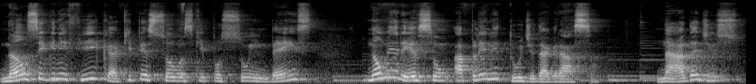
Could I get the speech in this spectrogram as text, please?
não significa que pessoas que possuem bens não mereçam a plenitude da graça. Nada disso.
